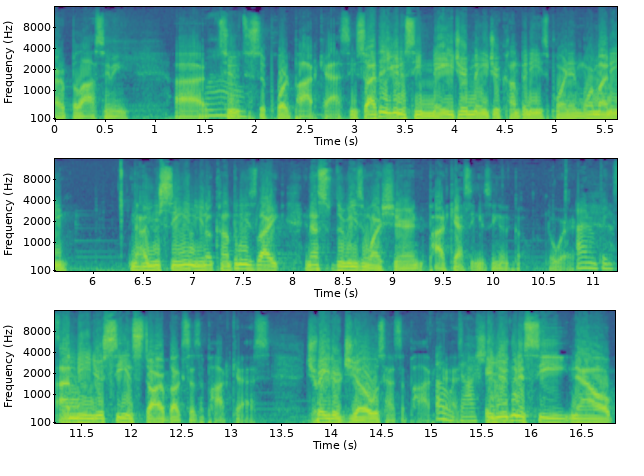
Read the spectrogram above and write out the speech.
are blossoming. Uh, Wow. to, to support podcasting, so I think you're going to see major, major companies pouring in more money. Now you're seeing, you know, companies like, and that's the reason why sharing podcasting isn't going to go nowhere. I don't think so. I mean, you're seeing Starbucks has a podcast, Trader Joe's has a podcast. Oh, gosh, And yeah. you're going to see now,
